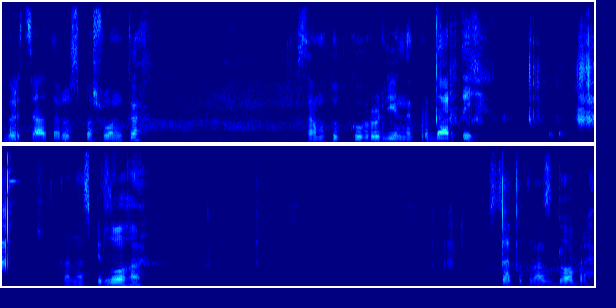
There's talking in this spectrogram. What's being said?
дверцята, розпашонка. Само тут ковролін не продертий. Така у нас підлога. Все тут у нас добре.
